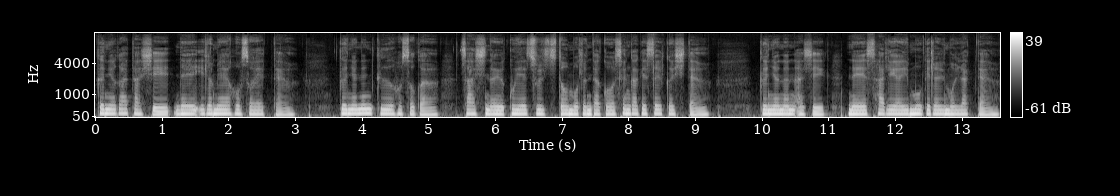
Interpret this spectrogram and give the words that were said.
그녀가 다시 내 이름에 호소했다. 그녀는 그 호소가 자신을 구해줄지도 모른다고 생각했을 것이다. 그녀는 아직 내 사리의 무게를 몰랐다.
